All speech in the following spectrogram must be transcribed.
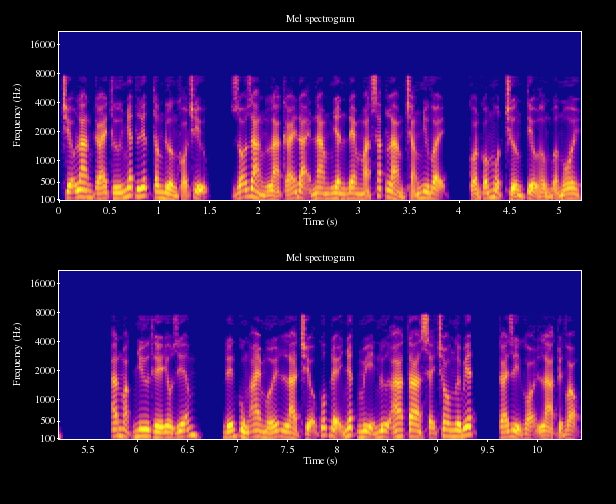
Triệu lan cái thứ nhất liếc tâm đường khó chịu, rõ ràng là cái đại nam nhân đem mặt sắc làm trắng như vậy, còn có một trường tiểu hồng bờ môi. Ăn mặc như thế yêu diễm, đến cùng ai mới là triệu quốc đệ nhất mỹ nữ a, ta sẽ cho ngươi biết, cái gì gọi là tuyệt vọng.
